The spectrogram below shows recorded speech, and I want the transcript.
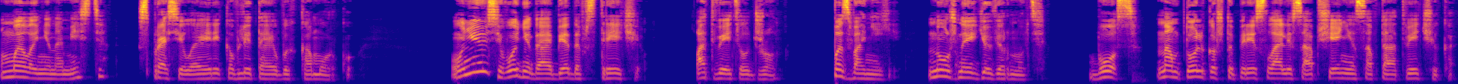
«Мелани на месте?» — спросила Эрика, влетая в их коморку. «У нее сегодня до обеда встречи», — ответил Джон. Позвони ей. Нужно ее вернуть. «Босс, нам только что переслали сообщение с автоответчика»,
